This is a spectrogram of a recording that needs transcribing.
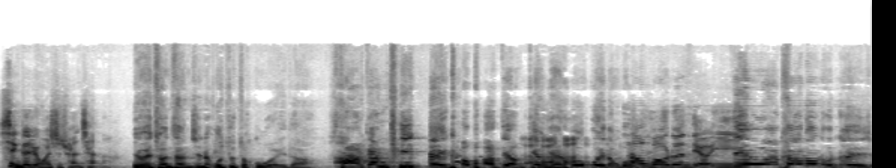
宪哥认为是传产啊，因为船厂真的物质足够而已的，三天起八九八点，竟然货柜拢无。拢无轮到伊。对啊，卡都轮诶，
